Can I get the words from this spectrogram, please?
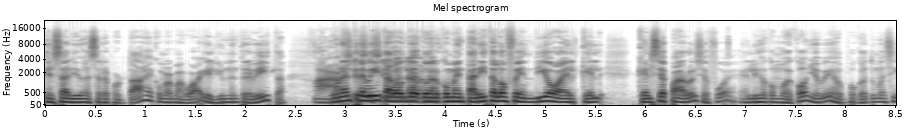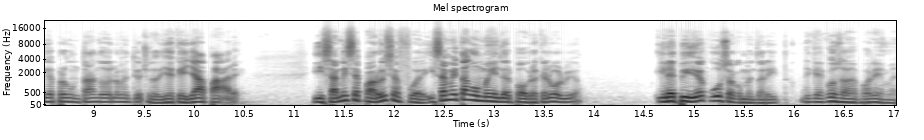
Él salió en ese reportaje con Mark Maguire y dio una entrevista. Ah, una sí, entrevista sí, donde, verdad, donde el comentarista lo ofendió a él que, él, que él se paró y se fue. Él dijo como que coño viejo, ¿por qué tú me sigues preguntando del 98? Te dije que ya pare. Y Sammy se paró y se fue. Y Sammy tan humilde el pobre que él volvió. Y le pidió excusa al comentarista. Dije, escúchame por irme.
